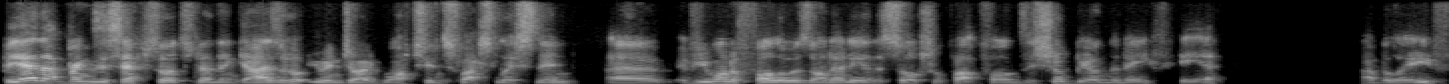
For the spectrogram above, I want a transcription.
but yeah, that brings this episode to an end, guys. I hope you enjoyed watching slash listening. Uh, if you want to follow us on any of the social platforms, they should be underneath here, I believe,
